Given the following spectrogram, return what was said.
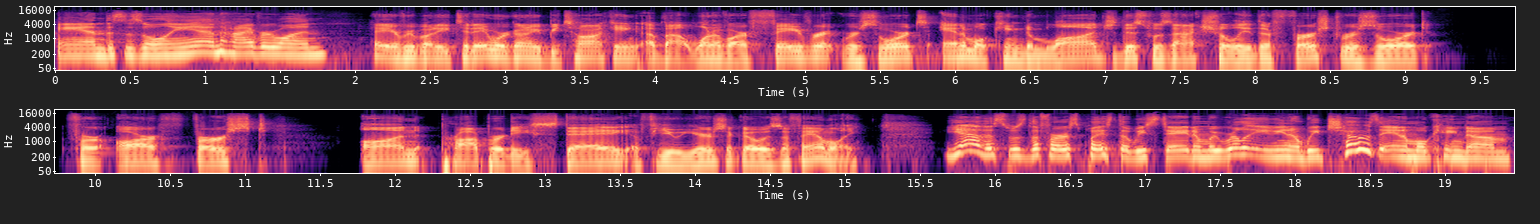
And this is Oleanne. Hi, everyone. Hey everybody, today we're going to be talking about one of our favorite resorts, Animal Kingdom Lodge. This was actually the first resort for our first on property stay a few years ago as a family. Yeah, this was the first place that we stayed, and we really, you know, we chose Animal Kingdom.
